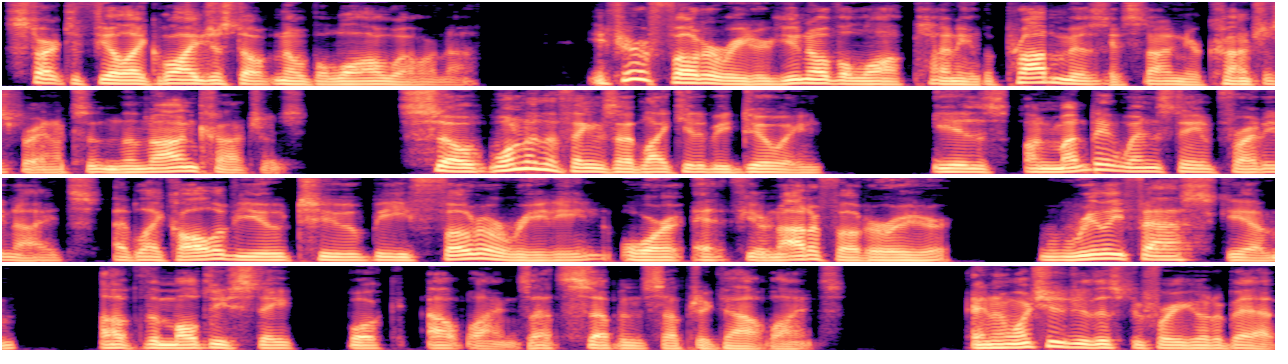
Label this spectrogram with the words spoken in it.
start to feel like, well, I just don't know the law well enough. If you're a photo reader, you know the law plenty. The problem is it's not in your conscious brain, it's in the non conscious. So, one of the things I'd like you to be doing is on Monday, Wednesday, and Friday nights, I'd like all of you to be photo reading, or if you're not a photo reader, really fast skim of the multi state book outlines. That's seven subject outlines. And I want you to do this before you go to bed.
